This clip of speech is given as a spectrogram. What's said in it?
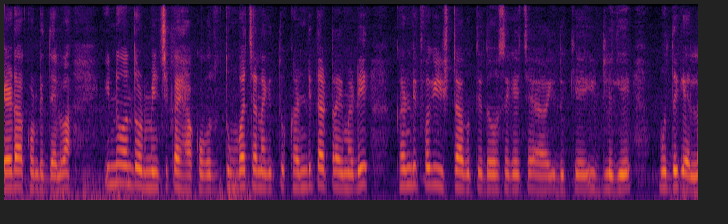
ಎರಡು ಹಾಕ್ಕೊಂಡಿದ್ದೆ ಅಲ್ವಾ? ಇನ್ನೂ ಒಂದು ಒಣಮೆಣ್ಸಿಕಾಯಿ ಹಾಕೋಬೋದು. ತುಂಬ ಚೆನ್ನಾಗಿತ್ತು. ಖಂಡಿತ ಟ್ರೈ ಮಾಡಿ. ಖಂಡಿತವಾಗಿ ಇಷ್ಟ ಆಗುತ್ತೆ ದೋಸೆಗೆ, ಚ, ಇದಕ್ಕೆ, ಇಡ್ಲಿಗೆ, ಮುದ್ದೆಗೆ ಎಲ್ಲ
